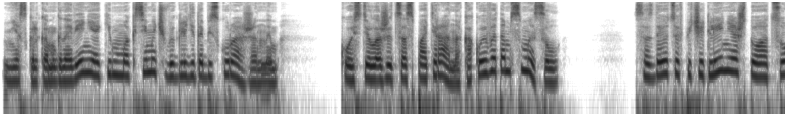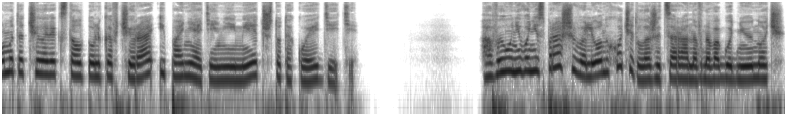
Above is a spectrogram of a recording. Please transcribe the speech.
Несколько мгновений Аким Максимыч выглядит обескураженным. Костя ложится спать рано, какой в этом смысл? Создается впечатление, что отцом этот человек стал только вчера и понятия не имеет, что такое дети. «А вы у него не спрашивали, он хочет ложиться рано в новогоднюю ночь?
